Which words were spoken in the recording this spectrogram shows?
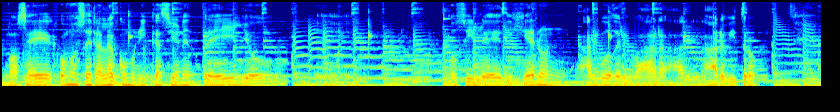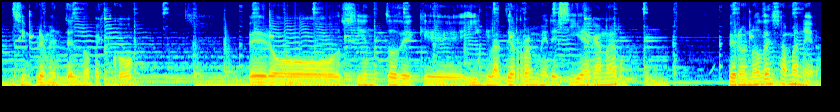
no sé cómo será la comunicación entre ellos. Eh, o si le dijeron algo del VAR al árbitro simplemente él no pescó. Pero siento de que Inglaterra merecía ganar, pero no de esa manera.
